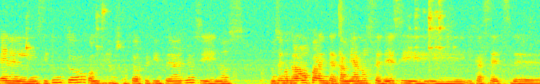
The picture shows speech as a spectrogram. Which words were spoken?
en el instituto cuando teníamos 14, 15 años y nos, nos encontramos para intercambiarnos CDs y, y, y cassettes de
